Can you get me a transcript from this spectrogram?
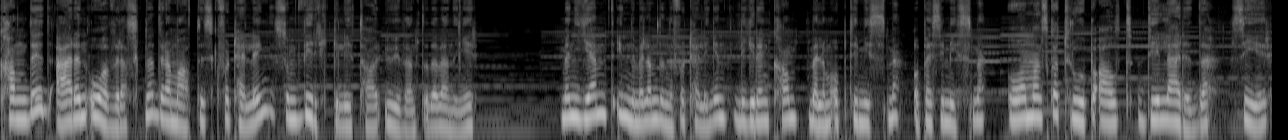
Candid er en overraskende dramatisk fortelling som virkelig tar uventede vendinger. Men gjemt innimellom denne fortellingen ligger en kamp mellom optimisme og pessimisme, og om man skal tro på alt de lærde sier.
